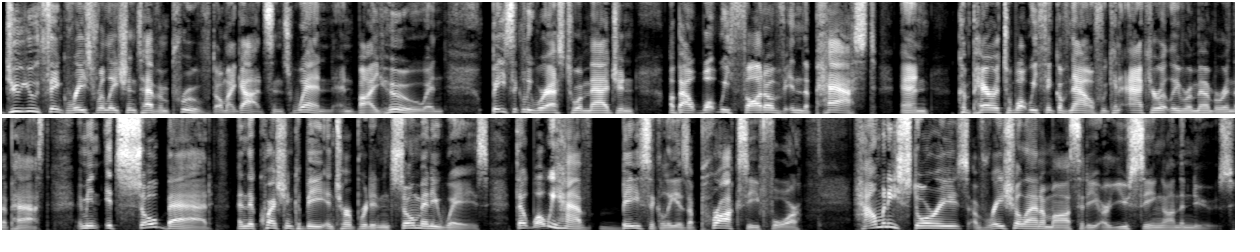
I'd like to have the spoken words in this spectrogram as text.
Do you think race relations have improved? Oh my God, since when and by who? And basically, we're asked to imagine about what we thought of in the past and compare it to what we think of now if we can accurately remember in the past. I mean, it's so bad, and the question could be interpreted in so many ways that what we have basically is a proxy for how many stories of racial animosity are you seeing on the news?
